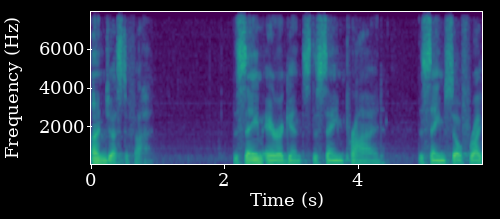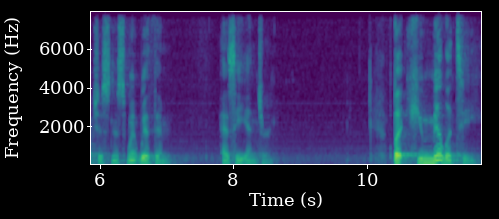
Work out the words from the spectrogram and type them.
unjustified. The same arrogance, the same pride, the same self righteousness went with him as he entered. But humility,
